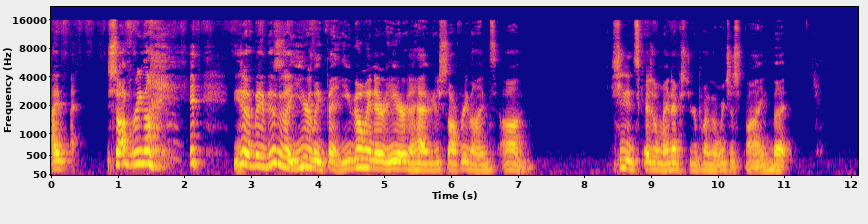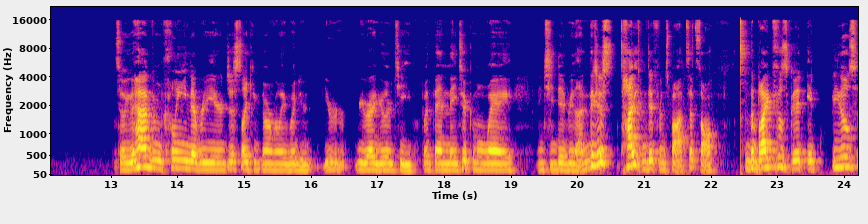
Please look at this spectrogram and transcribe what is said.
I soft reline. these are, this is a yearly thing. You go in every year to have your soft relines. Um, she didn't schedule my next year appointment, which is fine, but so you have them cleaned every year, just like you normally would your, your, your regular teeth. But then they took them away and she did reline. They just tight in different spots. That's all. The bike feels good. It feels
